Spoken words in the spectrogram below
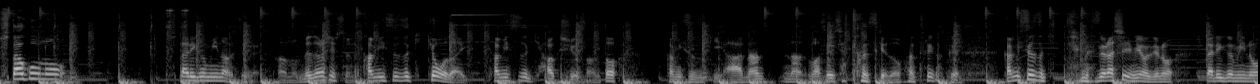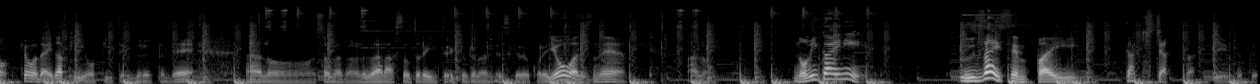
双子の2人組なんですよね。あの珍しいですよね。上鈴木兄弟上鈴木白秋さんと上鈴木あなんなん忘れちゃったんですけど、まあ、とにかく上鈴木って珍しい名字の2人組の兄弟が POP というグループであのその中の「ザ・ラスト・トレイン」という曲なんですけどこれ要はですねあの飲み会にうざい先輩が来ちゃったっていう曲。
